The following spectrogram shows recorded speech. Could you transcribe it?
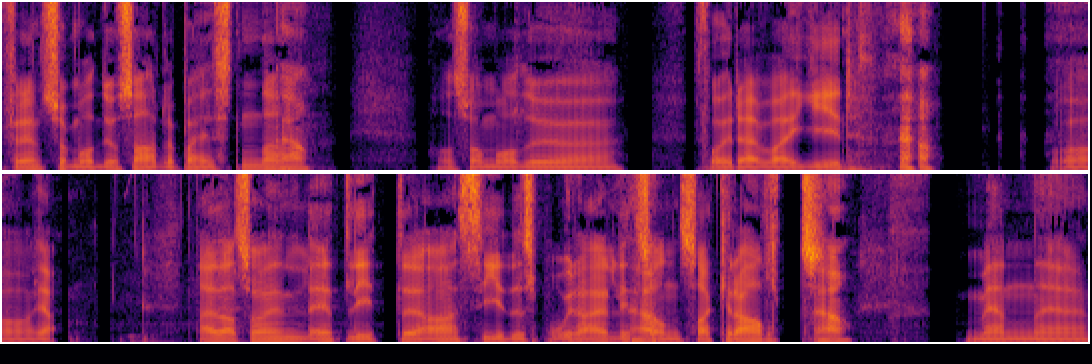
fremst så må du jo sadle på hesten, da. Ja. Og så må du øh, få ræva i gir. Ja. Og ja. Nei da, så en, et lite ah, sidespor her. Litt Ja. sånn sakralt. ja. Men eh,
